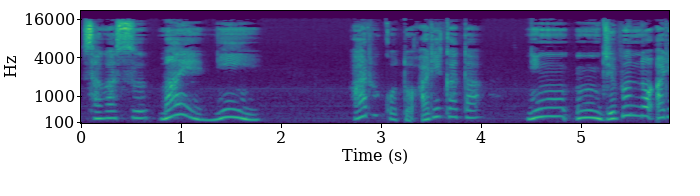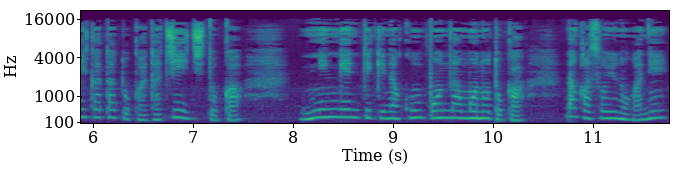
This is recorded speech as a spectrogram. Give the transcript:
探す前に、あること、あり方、人、自分のあり方とか立ち位置とか、人間的な根本なものとか、なんかそういうのがね、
